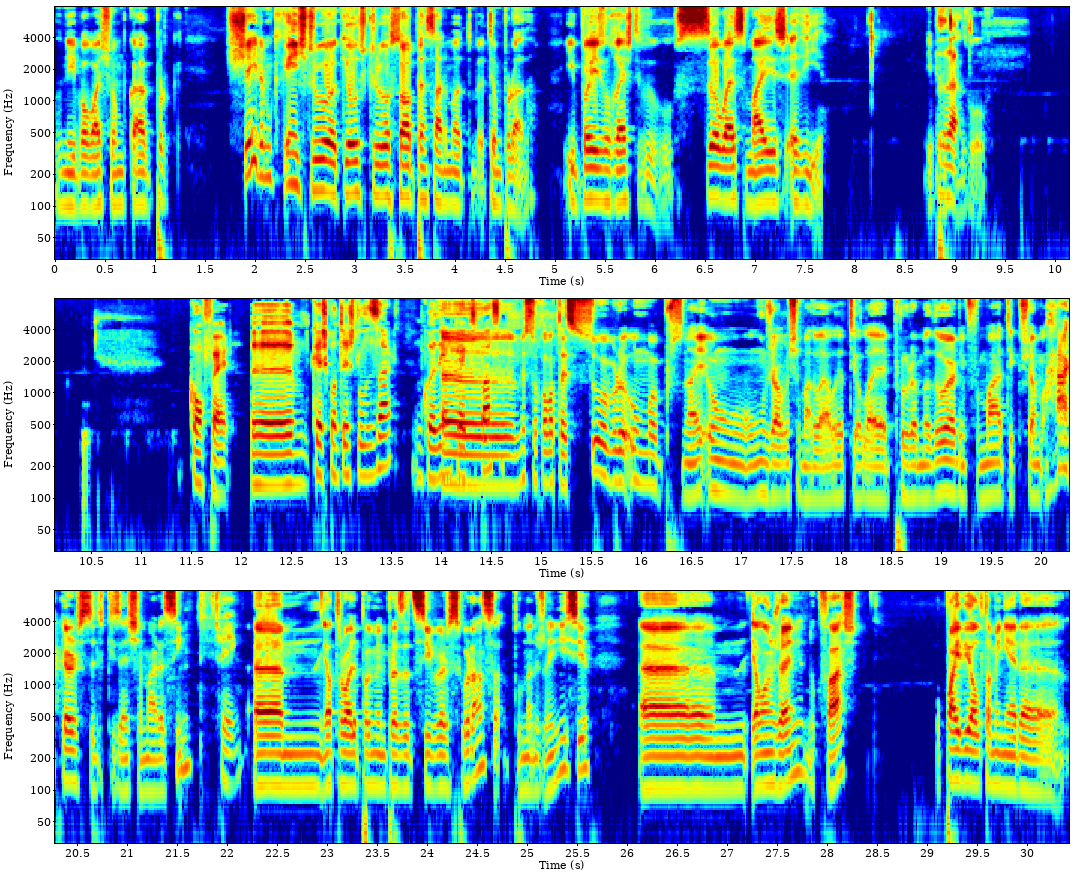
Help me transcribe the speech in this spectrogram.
o nível baixou um bocado porque cheira-me que quem escreveu aquilo escreveu só a pensar numa te- temporada. E depois o resto, se houvesse mais, havia. E por Exato. houve. Confere. Uh, queres contextualizar um bocadinho o que é que se passa? Uh, Mr. Robot é sobre uma personagem, um, um jovem chamado Elliot. Ele é programador, informático, chama hacker, se lhe quiser chamar assim. Sim. Um, ele trabalha para uma empresa de cibersegurança, pelo menos no início. Um, ele é um gênio no que faz. O pai dele também era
